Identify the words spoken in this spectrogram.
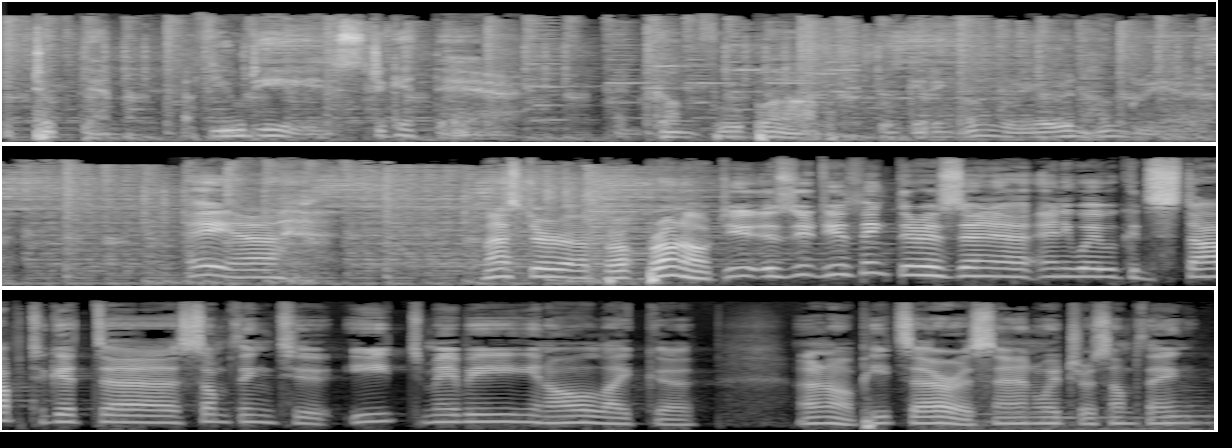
It took them a few days to get there, and Kung Fu Bob was getting hungrier and hungrier. Hey, uh, Master uh, Bro- Brono, do you is, do you think there is uh, any way we could stop to get uh, something to eat? Maybe you know, like uh, I don't know, a pizza or a sandwich or something.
